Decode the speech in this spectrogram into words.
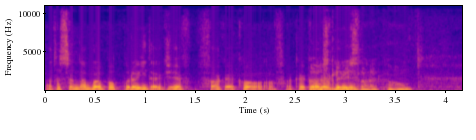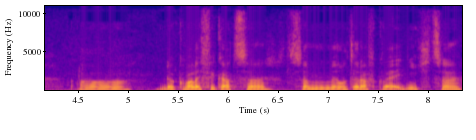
A to jsem tam byl poprvé, takže fakt jako, fakt jako dobrý. Výsledek, no. A do kvalifikace jsem měl teda v Q1,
